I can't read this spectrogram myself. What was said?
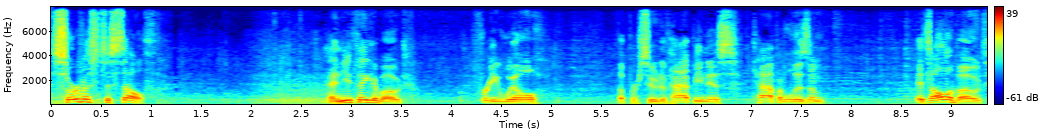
Service to self. And you think about free will, the pursuit of happiness, capitalism. It's all about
